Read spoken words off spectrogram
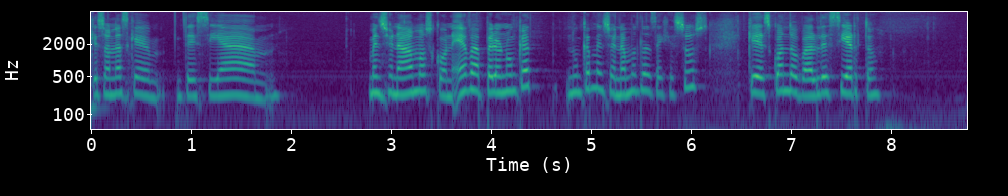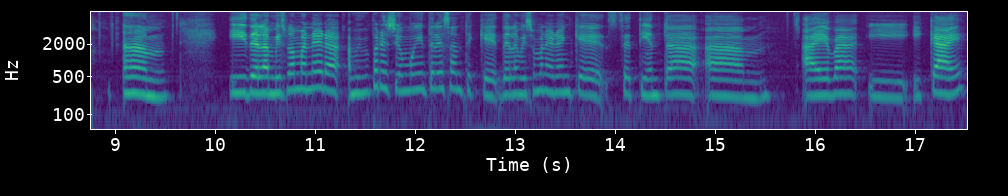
que son las que decía, mencionábamos con Eva, pero nunca, nunca mencionamos las de Jesús, que es cuando va al desierto. Y de la misma manera, a mí me pareció muy interesante que de la misma manera en que se tienta a, a Eva y, y cae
